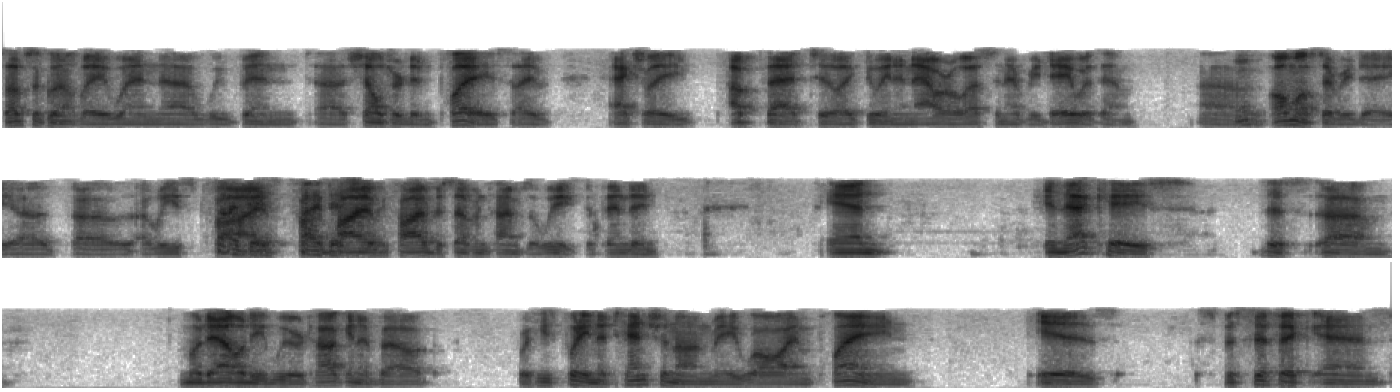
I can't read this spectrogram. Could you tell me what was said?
subsequently, when uh, we've been uh, sheltered in place, I've actually upped that to like doing an hour lesson every day with him mm-hmm. almost every day, uh, uh, at least five, five, days, five, five, five to seven times a week, depending. And in that case, this um, modality we were talking about, where he's putting attention on me while I'm playing, is specific and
